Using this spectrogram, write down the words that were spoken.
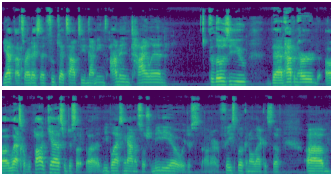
Yep, that's right, I said Phuket Top Team. That means I'm in Thailand for those of you that haven't heard uh, last couple of podcasts or just uh, me blasting it out on social media or just on our Facebook and all that good stuff, um,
